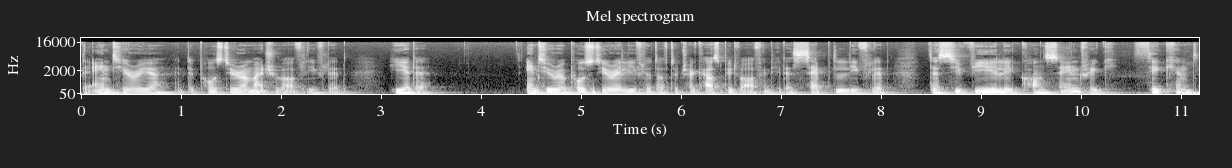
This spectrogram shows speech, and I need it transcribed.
the anterior and the posterior mitral valve leaflet. Here the anterior posterior leaflet of the tricuspid valve and here the septal leaflet, the severely concentric thickened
